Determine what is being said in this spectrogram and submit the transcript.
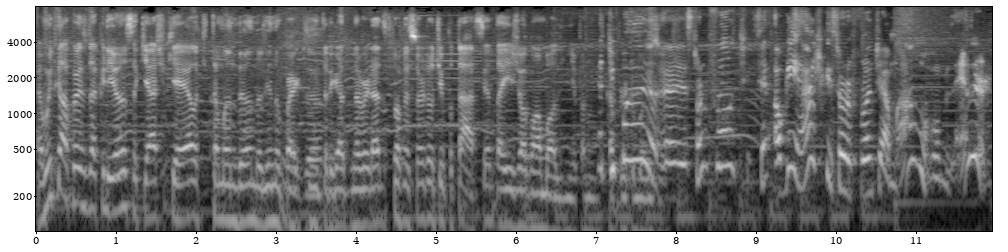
É muito aquela coisa da criança que acha que é ela que tá mandando ali no parquinho, Exato. tá ligado? Na verdade, os professores estão tipo, tá, senta aí e joga uma bolinha pra não É ficar tipo perturbando outros. a Stormfront. Alguém acha que Stormfront amava o Homelander?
